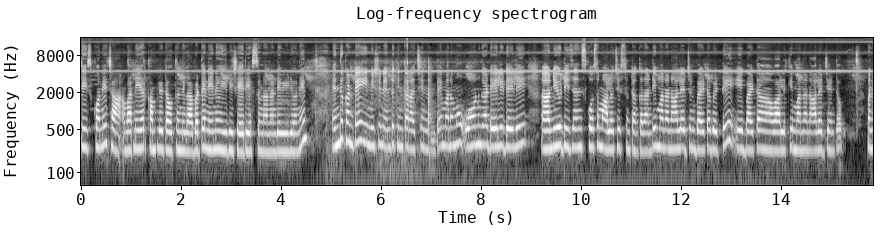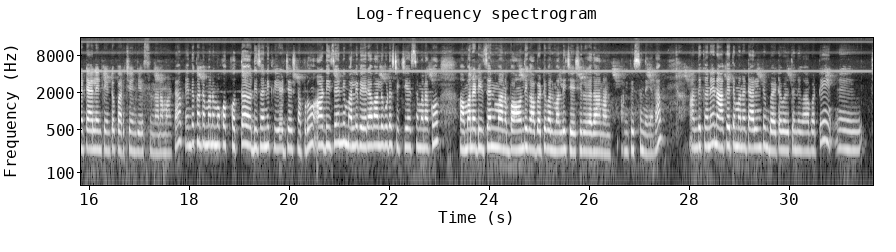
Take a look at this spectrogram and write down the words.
తీసుకొని చా వన్ ఇయర్ కంప్లీట్ అవుతుంది కాబట్టి నేను ఇది షేర్ చేస్తున్నానండి వీడియోని. ఎందుకంటే ఈ మిషన్ ఎందుకు ఇంత నచ్చిందంటే మనము ఓన్గా డైలీ డైలీ న్యూ డిజైన్స్ కోసం ఆలోచిస్తుంటాం కదండి. మన నాలెడ్జ్ని బయట పెట్టి ఈ బయట వాళ్ళకి మన నాలెడ్జ్ ఏంటో మన టాలెంట్ ఏంటో పరిచయం చేస్తుంది అనమాట ఎందుకంటే మనం ఒక కొత్త డిజైన్ని క్రియేట్ చేసినప్పుడు ఆ డిజైన్ని మళ్ళీ వేరే వాళ్ళు కూడా స్టిచ్ చేస్తే మనకు మన డిజైన్ మన బాగుంది కాబట్టి వాళ్ళు మళ్ళీ చేసారు కదా అని అనిపిస్తుంది కదా. అందుకనే నాకైతే మన టాలెంట్ని బయట పెడుతుంది కాబట్టి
